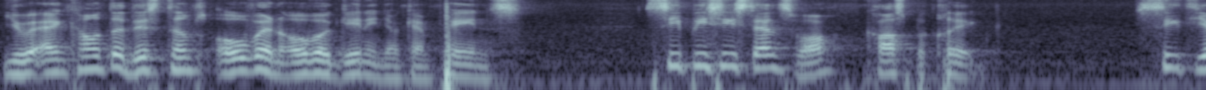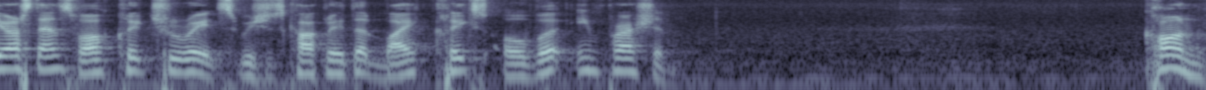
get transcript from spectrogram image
You will encounter these terms over and over again in your campaigns. CPC stands for cost per click. CTR stands for click-through rates, which is calculated by clicks over impression. Conv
